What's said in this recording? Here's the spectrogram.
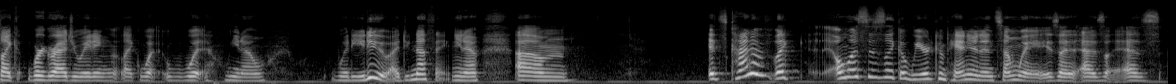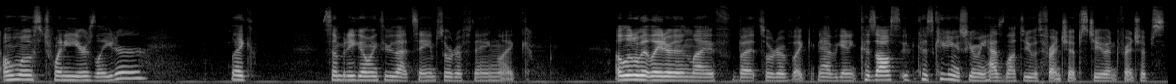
like we're graduating. Like what what you know, what do you do? I do nothing. You know. Um, it's kind of like almost is like a weird companion in some ways as as almost 20 years later like somebody going through that same sort of thing like a little bit later in life but sort of like navigating because also because kicking and screaming has a lot to do with friendships too and friendships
